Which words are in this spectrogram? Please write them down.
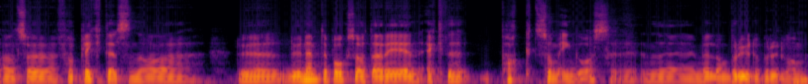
altså forpliktelsen. og du, du, nevnte på også at det er en ekte pakt som inngås eh, mellom brud og brudgom.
